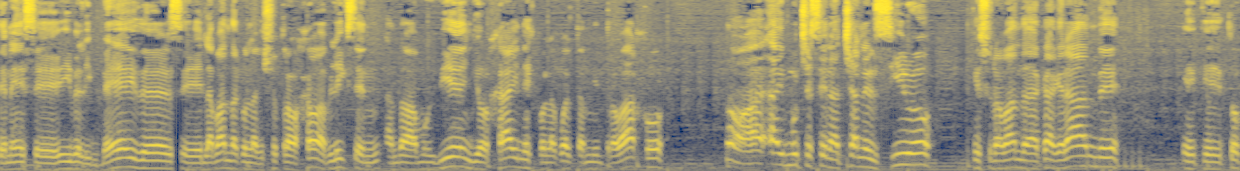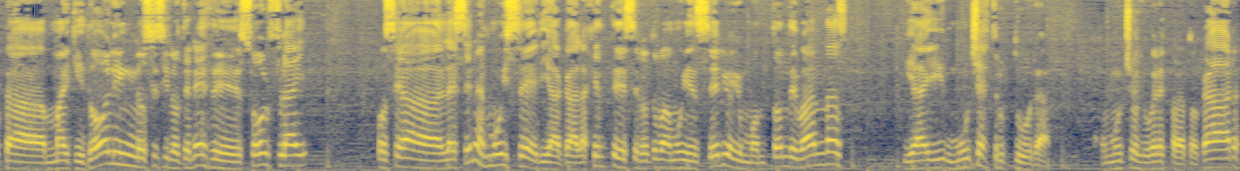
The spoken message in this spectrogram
tenés eh, Evil Invaders, eh, la banda con la que yo trabajaba, Blixen, andaba muy bien, Your Highness, con la cual también trabajo. No, hay, mucha escena, Channel Zero, que es una banda de acá grande, eh, que toca Mikey Dolling, no sé si lo tenés, de Soulfly. O sea, la escena es muy seria acá, la gente se lo toma muy en serio, hay un montón de bandas y hay mucha estructura, hay muchos lugares para tocar.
